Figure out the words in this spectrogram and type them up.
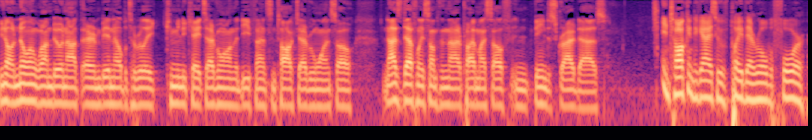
you know knowing what I'm doing out there and being able to really communicate to everyone on the defense and talk to everyone. So that's definitely something that I pride myself in being described as. In talking to guys who have played that role before,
